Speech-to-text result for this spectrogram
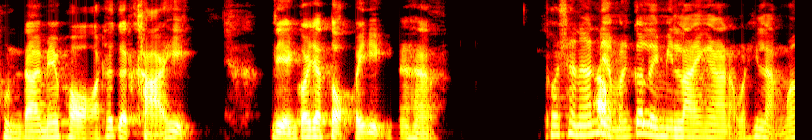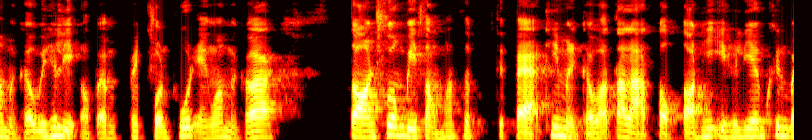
ทุนได้ไม่พอ ถ้าเกิดขายอีก เหรียญก็จะตกไปอีกนะฮะเพราะฉะนั้นเนี่ยมันก็เลยมีรายงานออกมาทีหลังว่าเหมือนกับวิทาลิกออกไปเป็นคนพูดเองว่าเหมือนกับว่าตอนช่วงปี 2018 ที่เหมือนกับว่าตลาดตกตอนที่อีเทเรียมขึ้นไป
